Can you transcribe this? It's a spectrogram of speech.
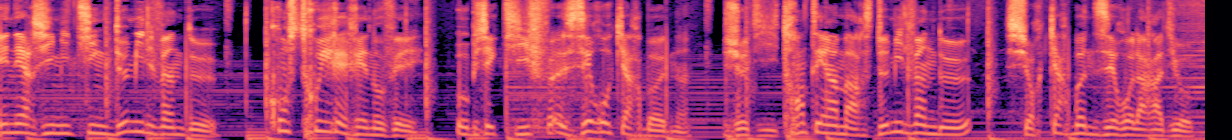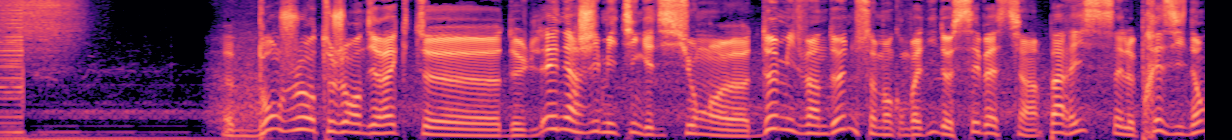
Énergie Meeting 2022. Construire et rénover. Objectif zéro carbone. Jeudi 31 mars 2022 sur Carbone Zéro la radio. Euh, Bonjour, toujours en direct euh, de l'Energy Meeting édition euh, 2022. Nous sommes en compagnie de Sébastien Paris, c'est le président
